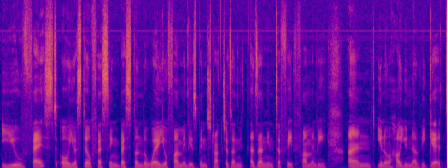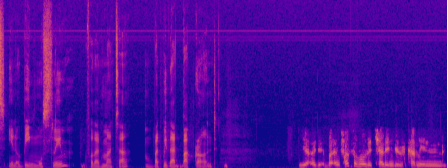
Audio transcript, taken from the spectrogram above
you've faced or you're still facing based on the way your family has been structured as an, as an interfaith family and, you know, how you navigate, you know, being Muslim for that matter, but with that background? Yeah, uh, but first of all, the challenges come in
